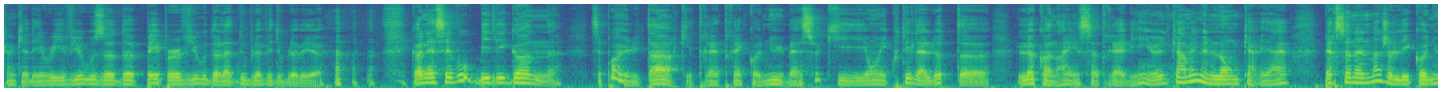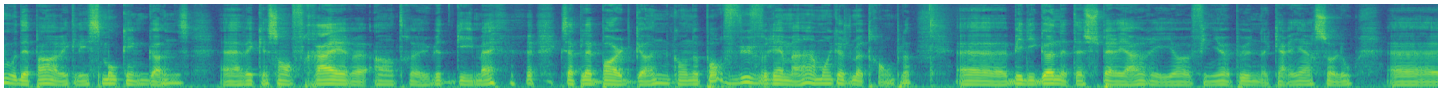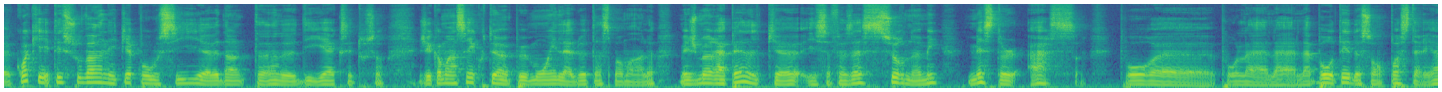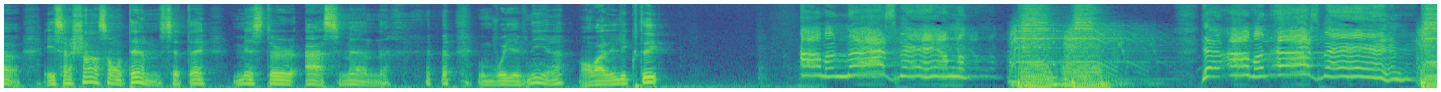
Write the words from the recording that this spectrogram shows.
quand il y a des reviews de pay-per-view de la WWE. Connaissez-vous Billy Gunn? C'est pas un lutteur qui est très très connu. Ben, ceux qui ont écouté la lutte euh, le connaissent très bien. Il a eu quand même une longue carrière. Personnellement, je l'ai connu au départ avec les Smoking Guns, euh, avec son frère euh, entre huit guillemets, qui s'appelait Bart Gunn, qu'on n'a pas vu vraiment, à moins que je me trompe. Là. Billy Gunn était supérieur et il a fini un peu une carrière solo. Quoi qu'il ait été souvent en équipe aussi, dans le temps de DX et tout ça. J'ai commencé à écouter un peu moins la lutte à ce moment-là, mais je me rappelle qu'il se faisait surnommer Mr. Ass pour, euh, pour la, la, beauté de son postérieur. Et sa chanson thème, c'était Mr. Assman. Vous me voyez venir, hein? On va aller l'écouter. I'm an ass man. Yeah, I'm an ass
